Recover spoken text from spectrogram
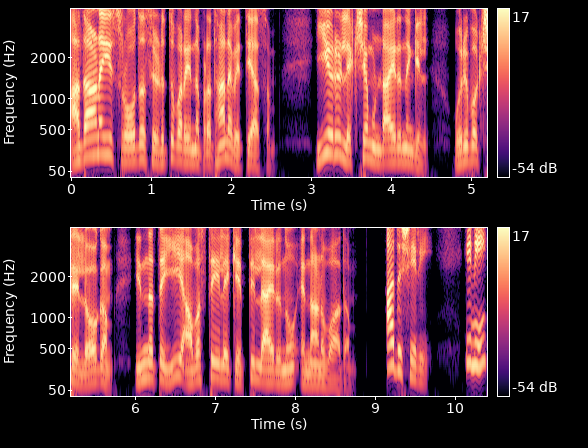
അതാണ് ഈ സ്രോതസ് എടുത്തു പറയുന്ന പ്രധാന വ്യത്യാസം. ഈ ഒരു ലക്ഷ്യമുണ്ടായിരുന്നെങ്കിൽ ഒരുപക്ഷെ ലോകം ഇന്നത്തെ ഈ അവസ്ഥയിലേക്ക് എത്തില്ലായിരുന്നു എന്നാണ് വാദം. അത് ശരി. ഇനി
